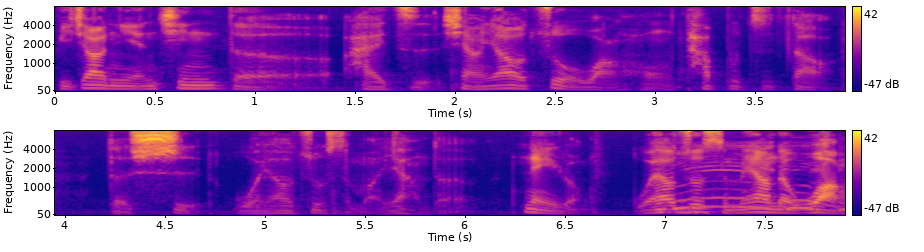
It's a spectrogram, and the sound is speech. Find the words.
比较年轻的孩子想要做网红，他不知道的是我要做什么样的。内容，我要做什么样的网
